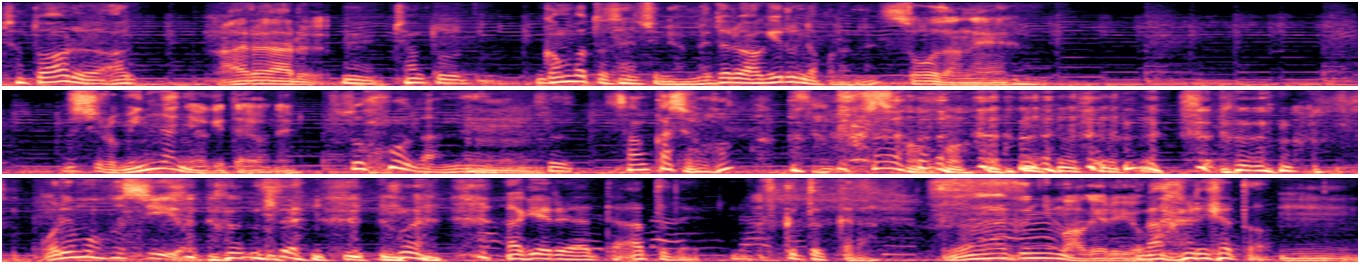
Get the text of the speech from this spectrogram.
ちゃんとある？あ、ね、あるある。ちゃんと頑張った選手にはメダルあげるんだからね。そうだね。むしろみんなにあげたよね。そうだね、それ参加賞？俺も欲しいよ。であげるやって後で作っとくから。宇田君にもあげるよ。ありがとう。うん。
